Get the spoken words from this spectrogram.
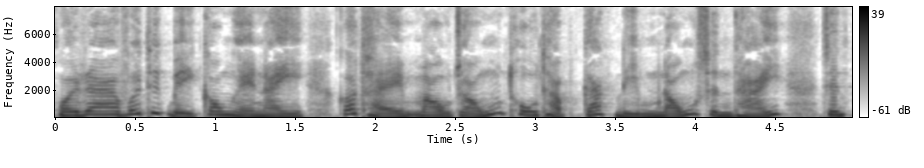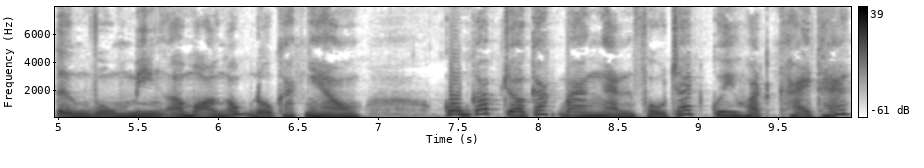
Ngoài ra, với thiết bị công nghệ này, có thể mau chóng thu thập các điểm nóng sinh thái trên từng vùng miền ở mọi góc độ khác nhau, cung cấp cho các ban ngành phụ trách quy hoạch khai thác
